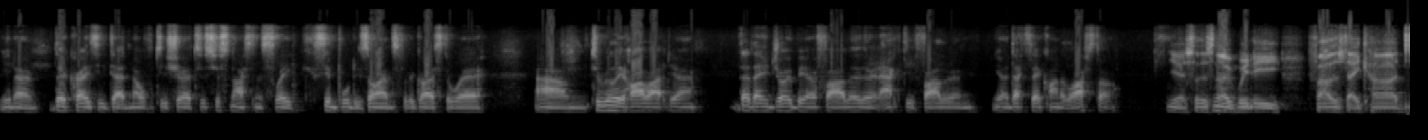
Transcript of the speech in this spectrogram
you know, the crazy dad novelty shirts. It's just nice and sleek, simple designs for the guys to wear um, to really highlight, you know, that they enjoy being a father, they're an active father, and you know that's their kind of lifestyle. Yeah, so there's no witty Father's Day card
